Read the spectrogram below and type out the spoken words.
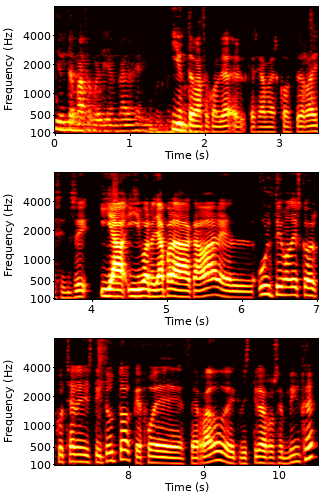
Y un temazo con Liam Gallagher importante. Y un temazo con el que se llama Scorpio Rising, sí. Y, ya, y bueno, ya para acabar, el último disco que escuché en el instituto, que fue Cerrado, de Cristina Rosenbinge.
